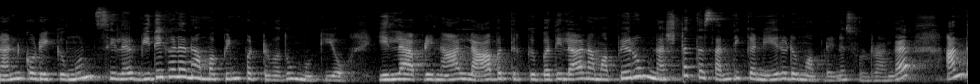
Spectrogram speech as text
நன்கொடைக்கு முன் சில விதிகளை நம்ம பின்பற்றுவதும் முக்கியம். இல்லை அப்படின்னா லாபத்திற்கு பதிலாக நம்ம பெரும் நஷ்டத்தை சந்திக்க நேரிடும் அப்படின்னு சொல்கிறாங்க அந்த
